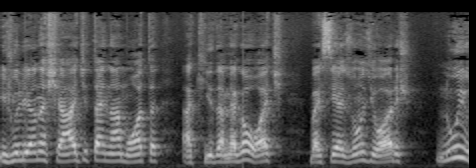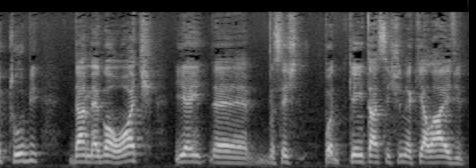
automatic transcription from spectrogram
e Juliana Chad e Tainá Mota, aqui da Megawatt. Vai ser às 11 horas no YouTube da Megawatt. E aí, é, vocês, quem está assistindo aqui a live,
